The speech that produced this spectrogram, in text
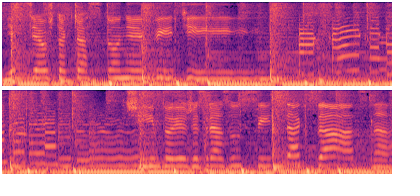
Dnes ťa už tak často nevidí. Čím to je, že zrazu si tak vzácna?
